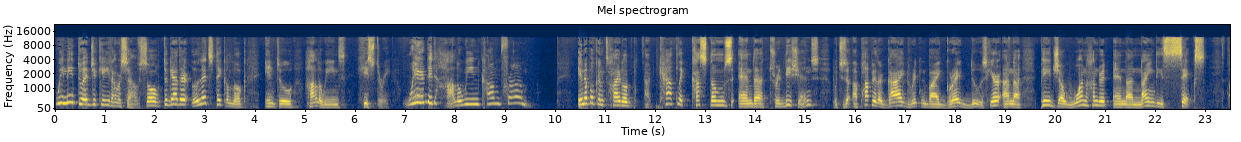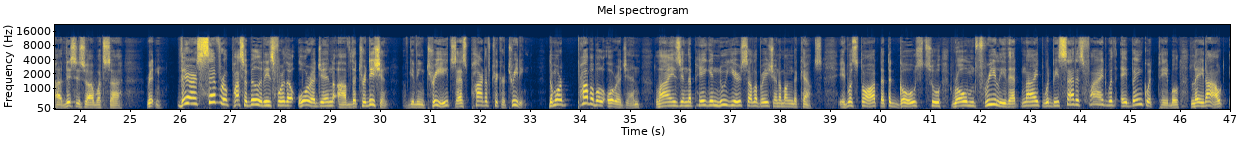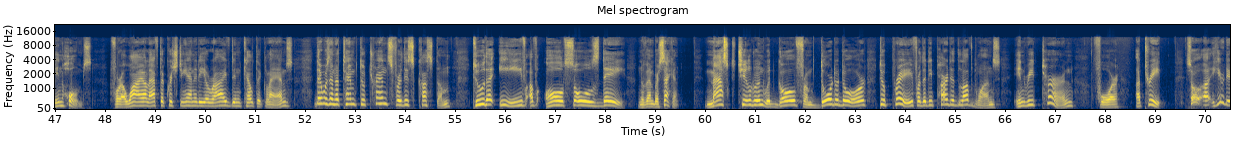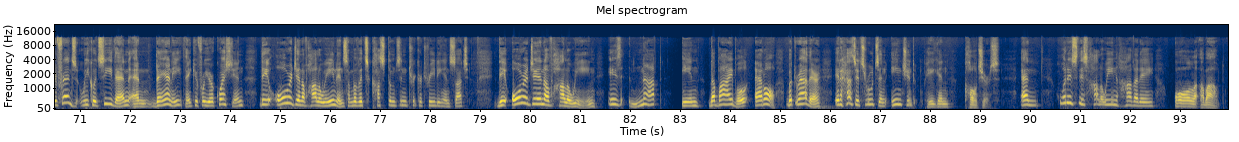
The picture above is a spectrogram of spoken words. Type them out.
we need to educate ourselves. So, together, let's take a look into Halloween's history. Where did Halloween come from? In a book entitled uh, Catholic Customs and uh, Traditions, which is a popular guide written by Greg Dues, here on uh, page uh, 196, uh, this is uh, what's written. There are several possibilities for the origin of the tradition of giving treats as part of trick or treating. The more probable origin lies in the pagan New Year's celebration among the Celts. It was thought that the ghosts who roamed freely that night would be satisfied with a banquet table laid out in homes. For a while after Christianity arrived in Celtic lands, there was an attempt to transfer this custom to the eve of All Souls' Day, November 2nd masked children would go from door to door to pray for the departed loved ones in return for a treat. So, uh, here, dear friends, we could see then, and Diane, thank you for your question, the origin of Halloween and some of its customs and trick or treating and such. The origin of Halloween is not in the Bible at all, but rather it has its roots in ancient pagan cultures. And what is this Halloween holiday all about?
